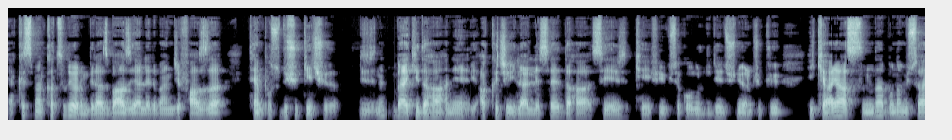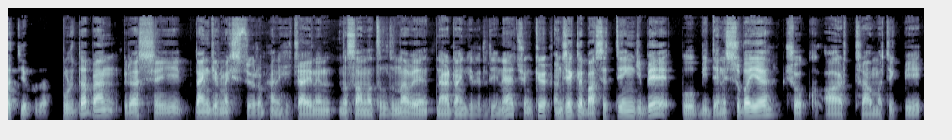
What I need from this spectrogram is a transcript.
Ya kısmen katılıyorum. Biraz bazı yerleri bence fazla temposu düşük geçiyor dizinin. Belki daha hani akıcı ilerlese daha seyir keyfi yüksek olurdu diye düşünüyorum. Çünkü hikaye aslında buna müsait yapıda. Burada ben biraz şeyden girmek istiyorum. Hani hikayenin nasıl anlatıldığına ve nereden girildiğine. Çünkü öncelikle bahsettiğin gibi bu bir deniz subayı çok ağır travmatik bir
